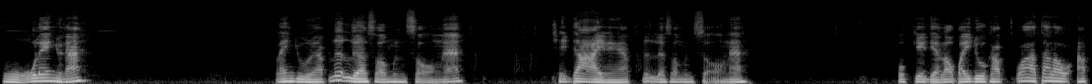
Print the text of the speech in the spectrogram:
โอ้โหแรงอยู่นะ แรงอยู่นะครับเลือดเรือสองหมื่นสองนะ ใช้ได้นะครับเลือดเรือสองหมื่นสองนะ โอเค เดี๋ยวเราไปดูครับว่าถ้าเราอัพ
